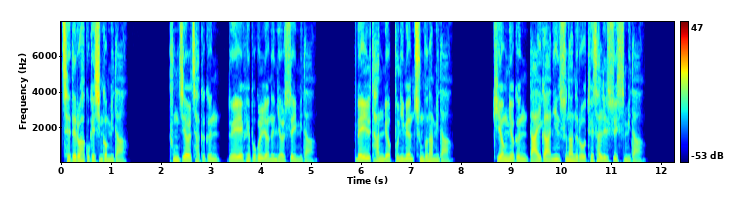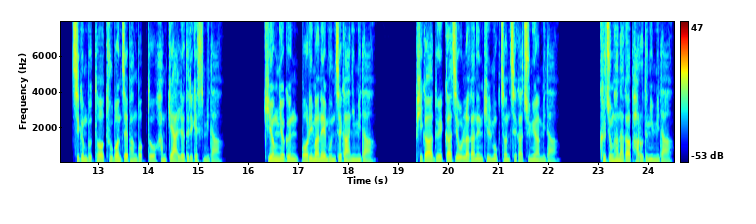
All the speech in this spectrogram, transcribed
제대로 하고 계신 겁니다. 풍지열 자극은 뇌의 회복을 여는 열쇠입니다. 매일 단 몇 분이면 충분합니다. 기억력은 나이가 아닌 순환으로 되살릴 수 있습니다. 지금부터 두 번째 방법도 함께 알려드리겠습니다. 기억력은 머리만의 문제가 아닙니다. 피가 뇌까지 올라가는 길목 전체가 중요합니다. 그 중 하나가 바로 등입니다.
